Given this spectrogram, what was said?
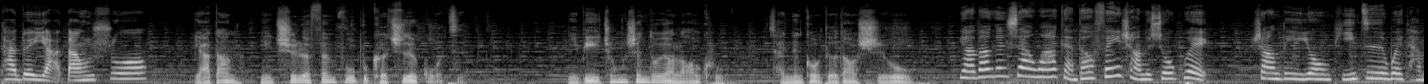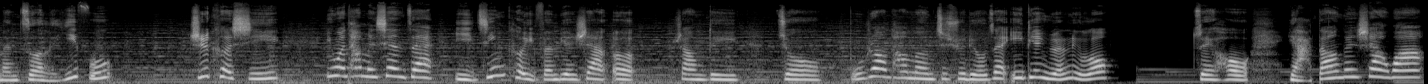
他对亚当说：“亚当，你吃了吩咐不可吃的果子，你必终身都要劳苦，才能够得到食物。”亚当跟夏娃感到非常的羞愧。上帝用皮子为他们做了衣服，只可惜。因为他们现在已经可以分辨善恶，上帝就不让他们继续留在伊甸园里喽。最后亚当跟夏娃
